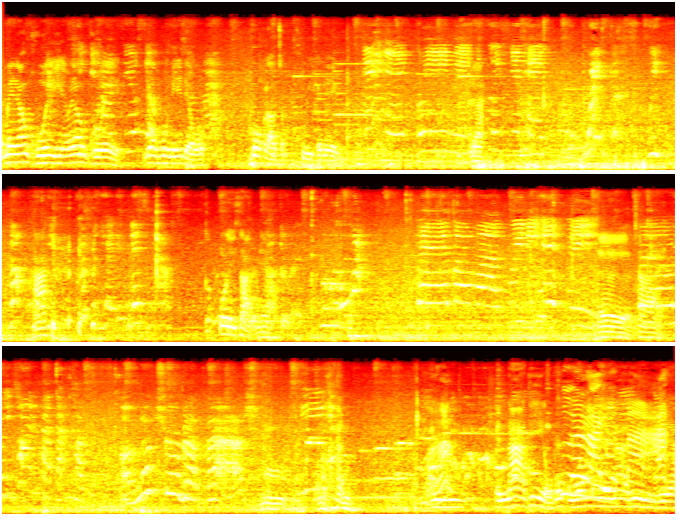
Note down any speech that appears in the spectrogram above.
send it to you. เฮียไม่ต้องคุยเฮียไม่ต้องคุย เรื่องพวกนี้เดี๋ยวพวกเราจะคุยกันเอง Yeah. We not ฮะ head in this house. ก็บริษัทเนี่ย Where Mama really hit me. เออ ใช่ Oh, you can't have had that covered. I'm not sure about that. อืมมันมัน เป็นหน้าที่ของพวกกูไม่ใช่หน้าที่เฮีย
